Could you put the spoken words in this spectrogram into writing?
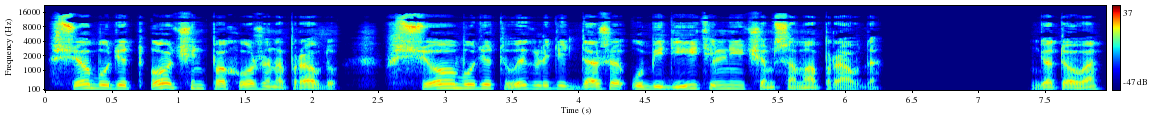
Все будет очень похоже на правду. Все будет выглядеть даже убедительнее, чем сама правда. Готово.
